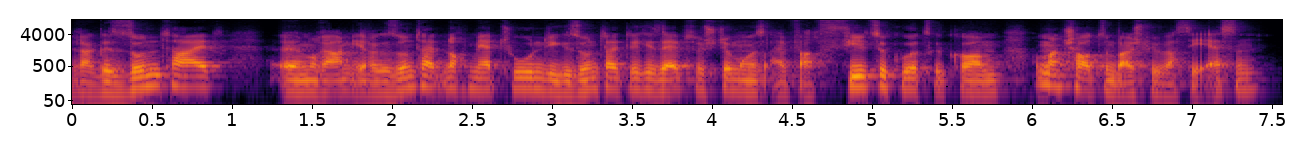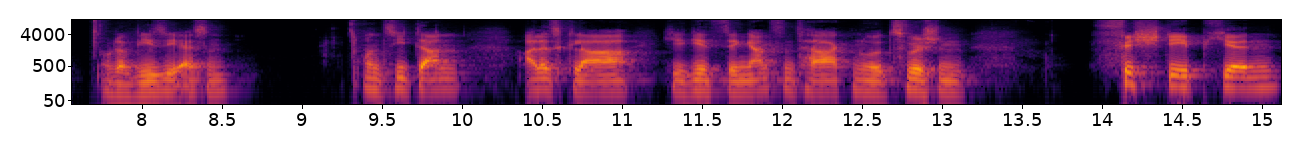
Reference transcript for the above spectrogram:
ihrer Gesundheit, im Rahmen ihrer Gesundheit noch mehr tun. Die gesundheitliche Selbstbestimmung ist einfach viel zu kurz gekommen und man schaut zum Beispiel, was sie essen oder wie sie essen und sieht dann, alles klar, hier geht's den ganzen Tag nur zwischen Fischstäbchen,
